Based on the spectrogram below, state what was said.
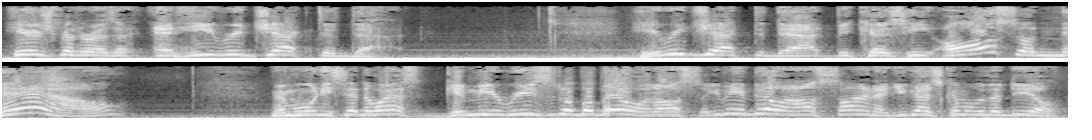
Here's for the resident," and he rejected that. He rejected that because he also now, remember when he said to us, "Give me a reasonable bill and I'll give me a bill and I'll sign it. You guys come up with a deal."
